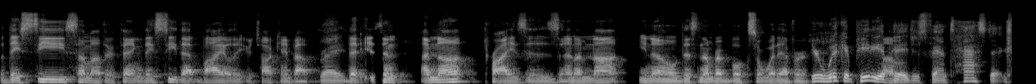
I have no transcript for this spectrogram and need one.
they see some other thing. They see that bio that you're talking about right. that isn't i'm not prizes and i'm not you know this number of books or whatever. Your wikipedia um, page is fantastic.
